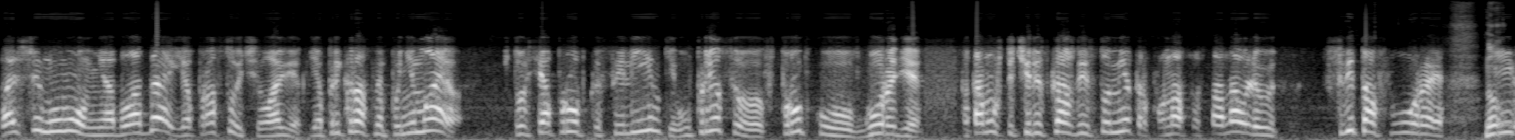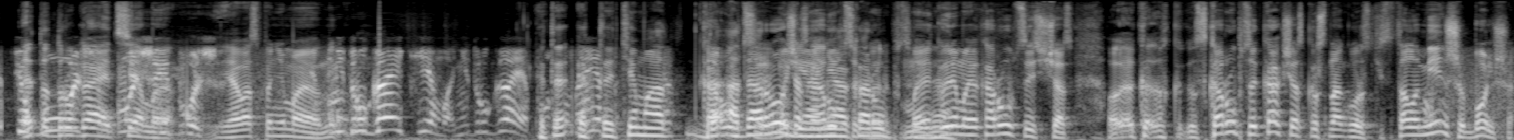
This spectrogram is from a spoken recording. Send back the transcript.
большим умом не обладаю, я простой человек. Я прекрасно понимаю, что вся пробка с Ильинки упрется в пробку в городе, потому что через каждые 100 метров у нас останавливают светофоры. Ну, это больше, другая больше тема. Больше. Я вас понимаю. Это но... не другая тема, не другая. Это, это тема о, о дороге, а не о коррупции. Мы да. говорим о коррупции сейчас. Э, с коррупцией как сейчас в Красногорске? Стало меньше, больше?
